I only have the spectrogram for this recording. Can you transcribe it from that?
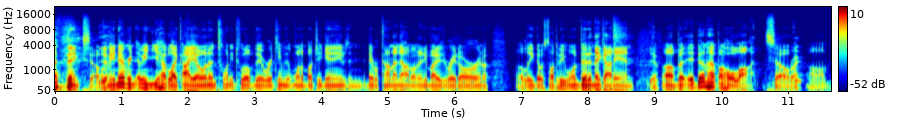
I think so. Yeah. I mean, every I mean, you have like Iona in 2012. They were a team that won a bunch of games, and they were kind of not on anybody's radar in a, a league that was thought to be one bid, and they got in. Yeah. Uh, but it doesn't happen a whole lot. So, Right. Um,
